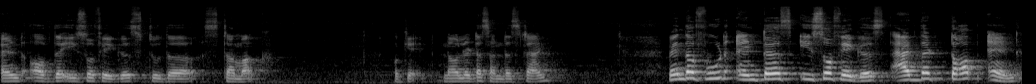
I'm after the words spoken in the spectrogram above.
end of the esophagus to the stomach. Okay now let us understand. When the food enters esophagus at the top end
